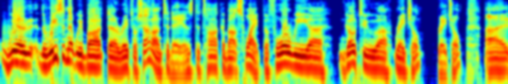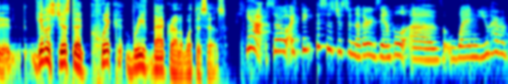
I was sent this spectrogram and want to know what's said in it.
we're the reason that we brought uh, Rachel Schott on today is to talk about Swipe. Before we uh, go to uh, Rachel, Rachel. Uh, give us just a quick, brief background of what this is. Yeah, so I think this is just another example of when you have a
